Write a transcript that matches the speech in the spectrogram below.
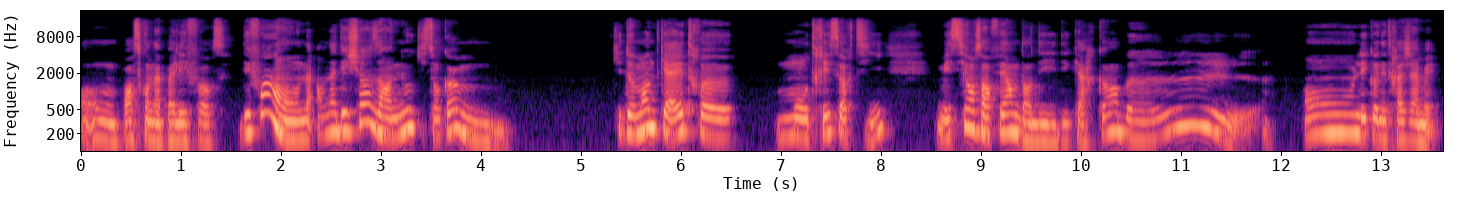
on pense qu'on n'a pas les forces. Des fois, on a, des choses en nous qui sont comme... qui demandent qu'à être euh, montrées, sorties. Mais si on s'enferme dans des, des carcans, ben... Euh, on les connaîtra jamais.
